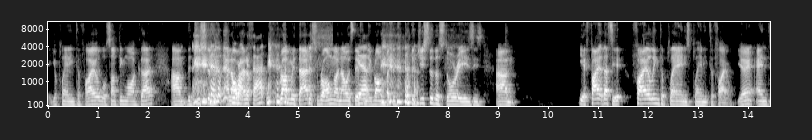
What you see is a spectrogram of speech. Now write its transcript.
you're planning to fail or something like that. Um, the gist of it, and I'll run with that. run with that. It's wrong. I know it's definitely yeah. wrong, but the, but the gist of the story is is um, yeah, fail. That's it. failing to plan is planning to fail. Yeah. And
